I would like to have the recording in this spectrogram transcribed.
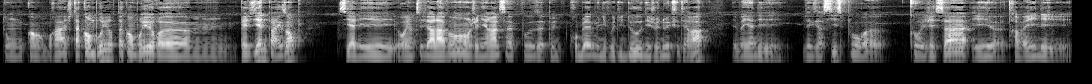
Ton cambrage, ta cambrure, ta cambrure euh, pelvienne, par exemple. Si elle est orientée vers l'avant, en général, ça pose un peu de problèmes au niveau du dos, des genoux, etc eh ben, il y a des exercices pour euh, corriger ça et euh, travailler les,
